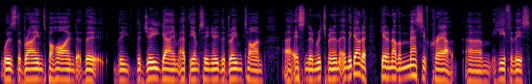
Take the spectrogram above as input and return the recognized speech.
was the brains behind the the, the G game at the MCG, the Dreamtime uh, Essendon Richmond. And, and, they're going to get another massive crowd um, here for this.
